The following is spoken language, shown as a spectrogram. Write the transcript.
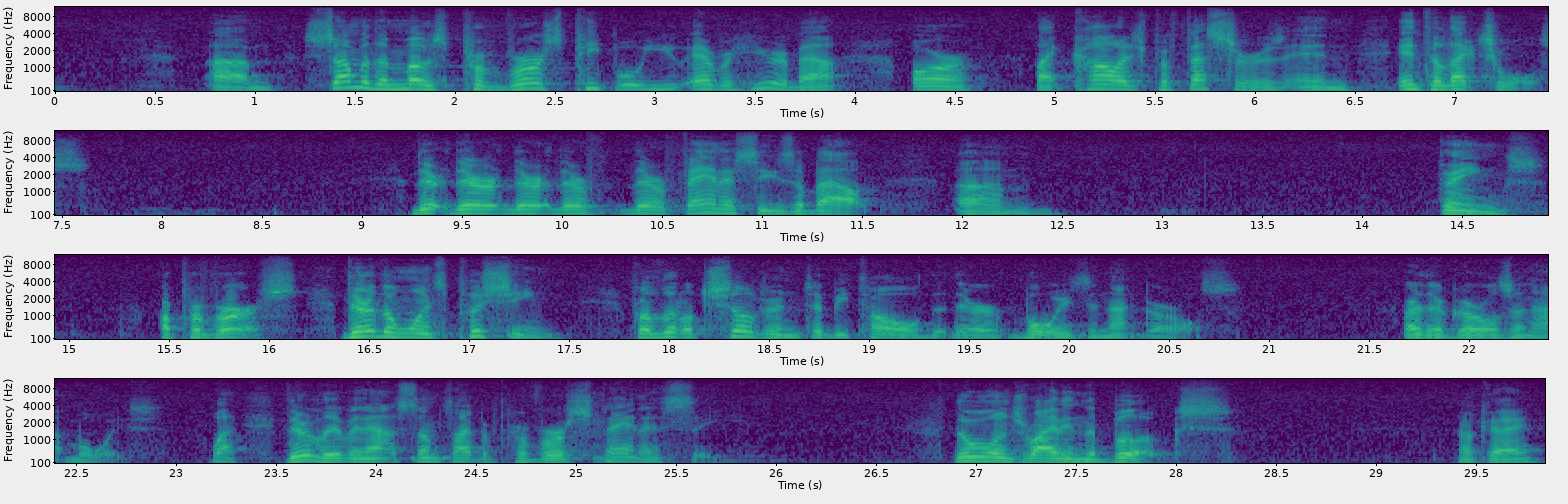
Um, some of the most perverse people you ever hear about are like college professors and intellectuals. Their, their, their, their, their fantasies about um, things are perverse. They're the ones pushing for little children to be told that they're boys and not girls, or they're girls and not boys. Why? They're living out some type of perverse fantasy. The ones writing the books. Okay?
